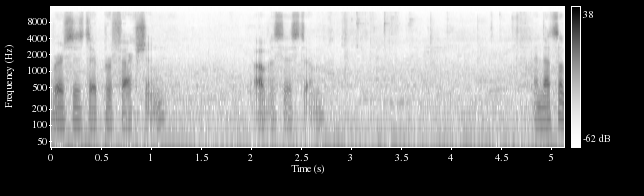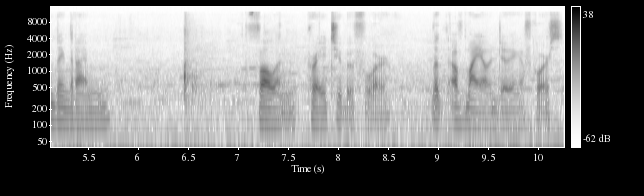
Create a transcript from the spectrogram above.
versus the perfection of a system. And that's something that I'm fallen prey to before but of my own doing, of course,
